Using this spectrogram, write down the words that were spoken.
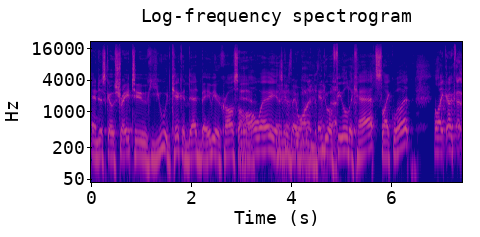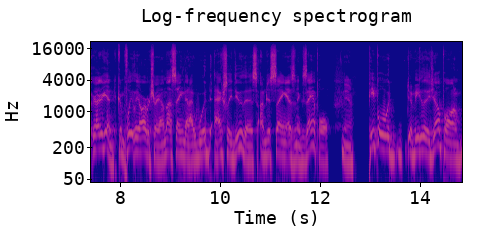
and just go straight to you would kick a dead baby across the Yeah. hallway Just 'cause they wanted to into a that. field of cats? Like what? Like again completely arbitrary. I'm not saying that i would actually do this. I'm just saying as an example yeah. people would immediately jump on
